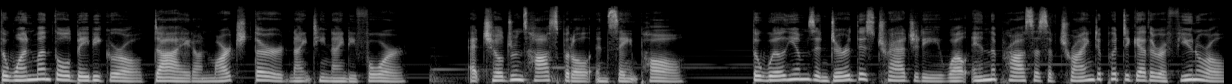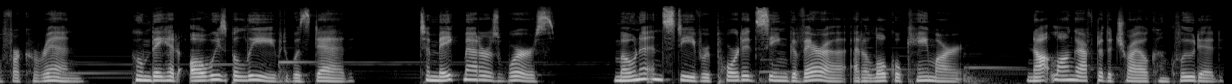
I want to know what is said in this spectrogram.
The one month old baby girl died on March 3, 1994, at Children's Hospital in St. Paul. The Williams endured this tragedy while in the process of trying to put together a funeral for Corinne, whom they had always believed was dead. To make matters worse, Mona and Steve reported seeing Guevara at a local Kmart not long after the trial concluded.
